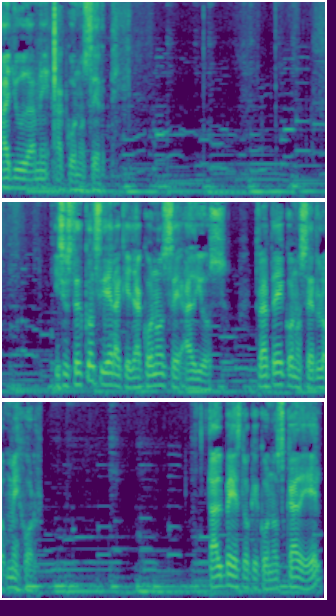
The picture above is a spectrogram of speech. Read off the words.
ayúdame a conocerte. Y si usted considera que ya conoce a Dios, trate de conocerlo mejor. Tal vez lo que conozca de Él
